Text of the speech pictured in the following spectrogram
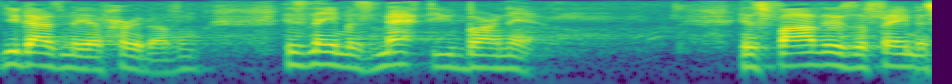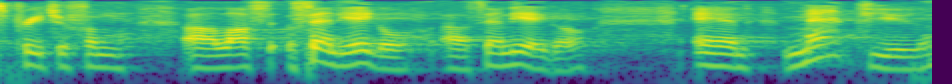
you guys may have heard of him. His name is Matthew Barnett. His father is a famous preacher from uh, Los, San Diego, uh, San Diego. And Matthew,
